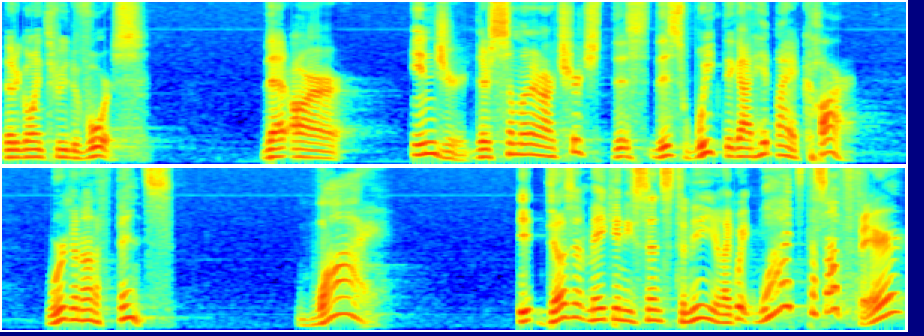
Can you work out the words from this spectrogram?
that are going through divorce, that are injured. There's someone in our church this, this week that got hit by a car working on a fence. Why? It doesn't make any sense to me. You're like, wait, what? That's not fair.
